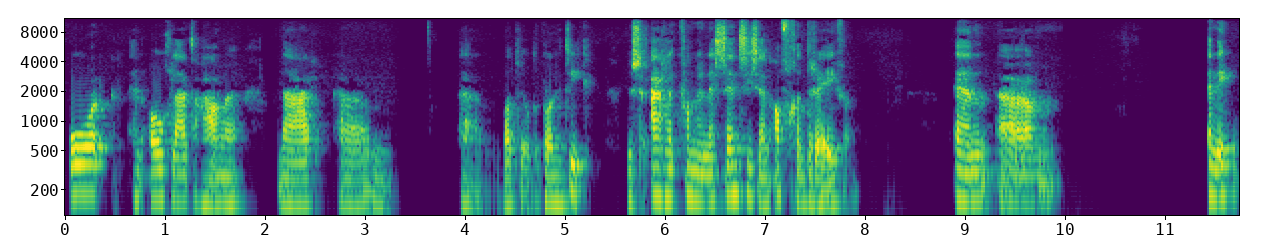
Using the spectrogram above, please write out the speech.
oor en oog laten hangen naar ehm, eh, wat wil de politiek. Dus eigenlijk van hun essentie zijn afgedreven. En, ehm, en ik,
